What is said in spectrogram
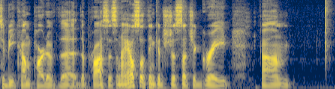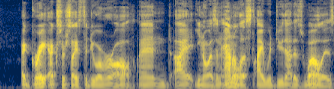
to become part of the the process. And i also think it's just such a great um, a great exercise to do overall. And i you know as an analyst i would do that as well is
